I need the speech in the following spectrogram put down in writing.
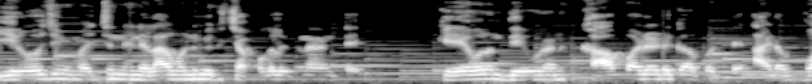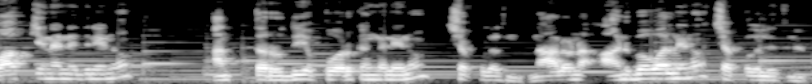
ఈ రోజు మీ మధ్య నేను ఎలా ఉండి మీకు చెప్పగలుగుతున్నానంటే కేవలం దేవుడు నన్ను కాపాడాడు కాబట్టి ఆయన వాక్యం అనేది నేను అంత హృదయపూర్వకంగా నేను చెప్పగలుగుతున్నాను. నాలో ఉన్న అనుభవాలు నేను చెప్పగలుగుతున్నాను.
